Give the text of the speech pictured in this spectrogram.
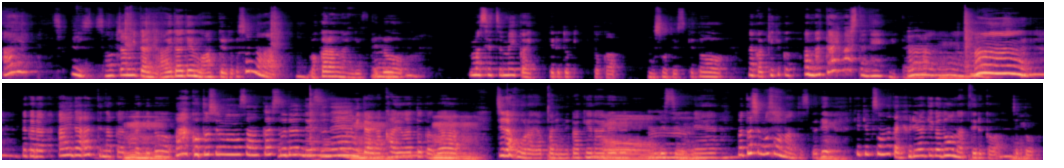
あい、さのちゃんみたいに間でも合ってるとか、そういうのはわからないんですけど、まあ説明会行ってる時とかもそうですけど、なんか結局、あ、また会いましたね、みたいな。うんうんうん。だから、間会ってなかったけど、うん。あ、今年も参加するんですね、うん。みたいな会話とかうんが、うん。ちらほらやっぱり見かけられるんですよね。私もそうなんですけど、で、結局その中に振り分けがどうなってるかは、ちょっと、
